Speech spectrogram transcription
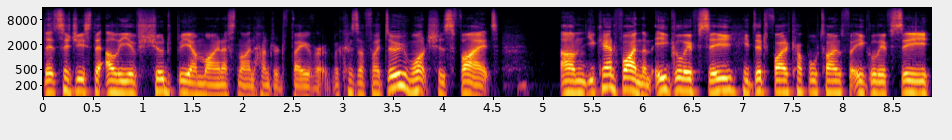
that suggests that Aliyev should be a minus 900 favorite. Because if I do watch his fight, um, you can find them. Eagle FC, he did fight a couple times for Eagle FC.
